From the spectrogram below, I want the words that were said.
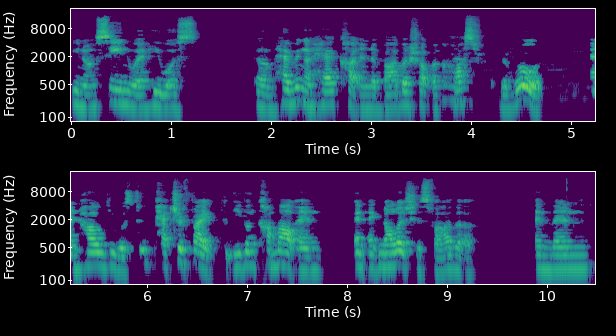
you know, scene where he was um, having a haircut in the barber shop across the road, and how he was too petrified to even come out and and acknowledge his father. And then,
